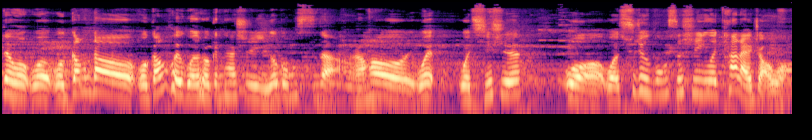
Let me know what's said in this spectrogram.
对我我我刚到我刚回国的时候跟他是一个公司的，然后我也我其实我我去这个公司是因为他来找我，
